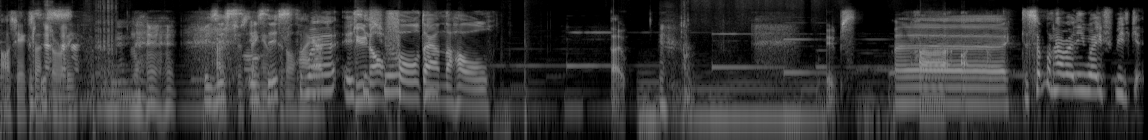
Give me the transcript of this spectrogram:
RCX left this- already. Is I was this just is this could all hang out. where? Is Do this not your- fall down the hole. Oh. Oops. Uh, does someone have any way for me to get?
